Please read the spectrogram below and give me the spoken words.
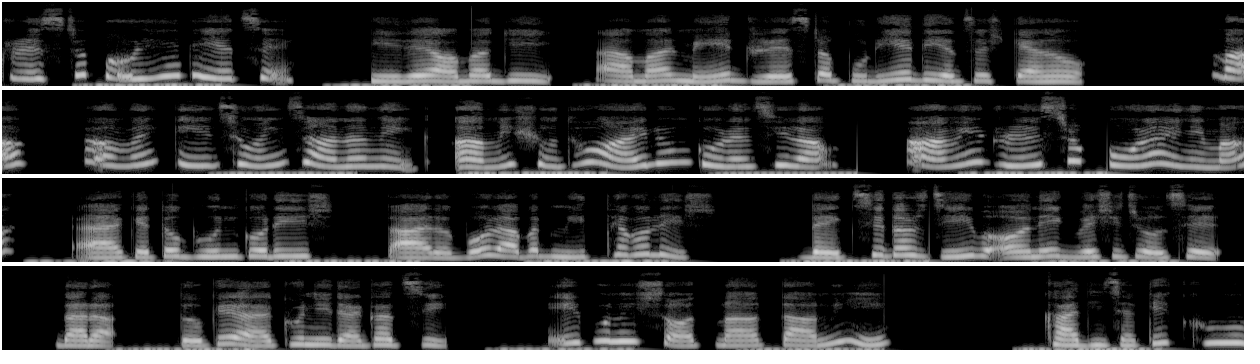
ড্রেসটা পরিয়ে দিয়েছে। কিরে অভাগী আমার মেয়ে ড্রেসটা পুড়িয়ে দিয়েছিস কেন? মা, আমার কিছুই জানা নেই, আমি শুধু আয়রন করেছিলাম। আমি ড্রেসটা পরাইনি মা। একে তো ভুল করিস, তার উপর আবার মিথ্যে বলিস। দেখছি তোর জীব অনেক বেশি চলছে। দাঁড়া, তোকে এখনই দেখাচ্ছি। এই বলে সৎ মা তামি খাদিজাকে খুব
